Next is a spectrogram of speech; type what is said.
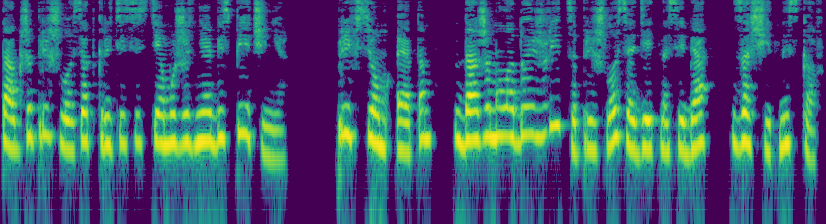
также пришлось открыть и систему жизнеобеспечения. При всем этом даже молодой жрице пришлось одеть на себя защитный скаф.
